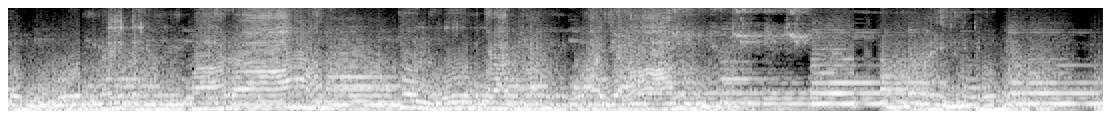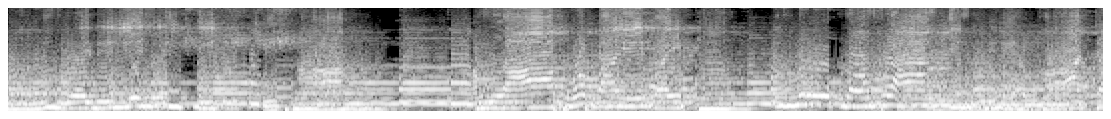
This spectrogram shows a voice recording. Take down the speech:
ก็ ลืมในกลิ่นปลาร้าก็ลืมกระทั่งปลายางไม่ถูกผมโดยบินคิดติดอีกห่างอำลาผัวไปไกลห่างลูกร้องครางจึงเพียบขาดใจ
